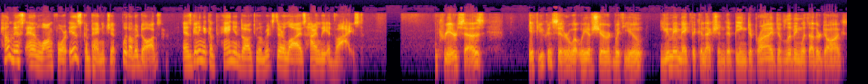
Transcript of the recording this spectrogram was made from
how missed and longed for is companionship with other dogs, and is getting a companion dog to enrich their lives highly advised? The creator says, if you consider what we have shared with you, you may make the connection that being deprived of living with other dogs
